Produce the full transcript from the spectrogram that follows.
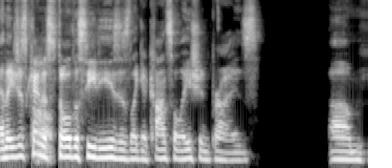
and they just kind of Oh. stole the CDs as like a consolation prize. Um,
